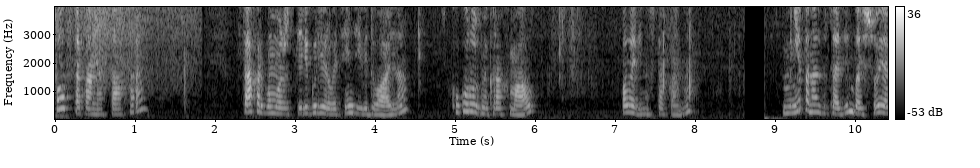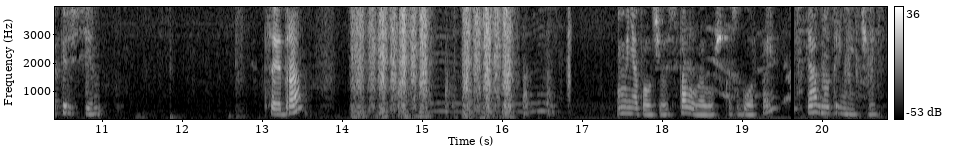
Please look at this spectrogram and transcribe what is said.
полстакана сахара. Сахар вы можете регулировать индивидуально, кукурузный крахмал, половина стакана. Мне понадобится один большой апельсин, цедра у меня получилась столовая ложка с горкой, вся внутренняя часть.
